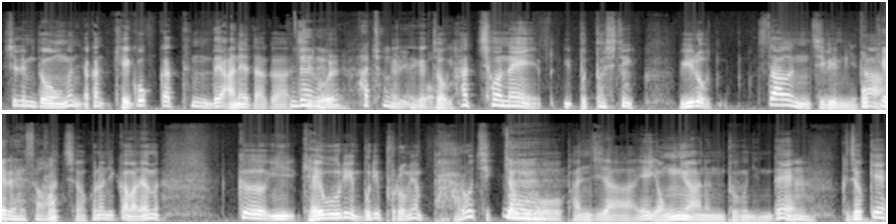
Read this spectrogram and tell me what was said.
신림동은 약간 계곡 같은데 안에다가 집을 하천도 예, 있고 저기 하천에부터 시 위로 쌓은 집입니다. 복개를 해서 그렇죠. 그러니까 말하면 그 이 개울이 물이 불으면 바로 직접으로 네. 반지하에 역류하는 부분인데 음. 그저께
